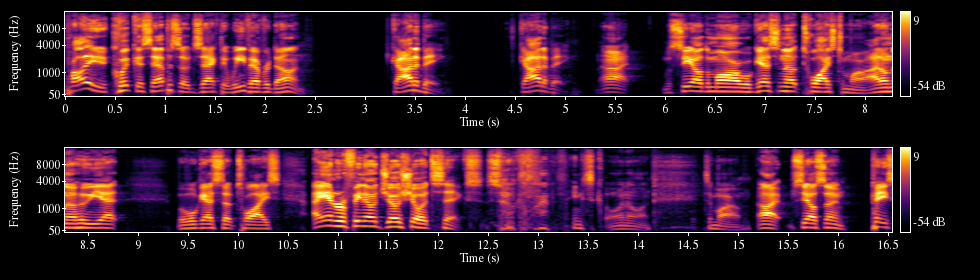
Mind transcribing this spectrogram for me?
Probably the quickest episode, Zach, that we've ever done. Gotta be, gotta be. All right, we'll see y'all tomorrow. We're guessing up twice tomorrow. I don't know who yet, but we'll guess up twice. And Ruffino Joe show at six. So a lot of things going on tomorrow. All right. See y'all soon. Peace,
